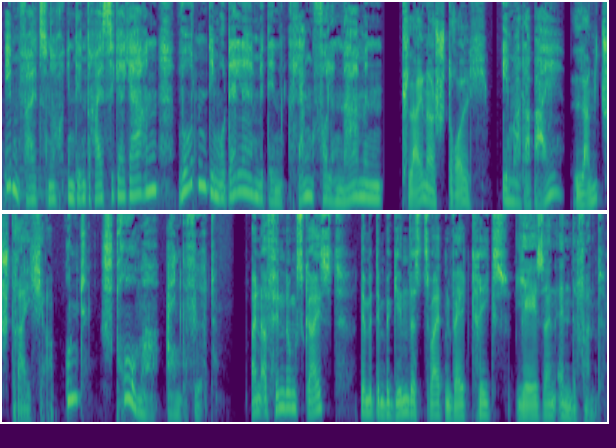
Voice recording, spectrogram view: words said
Ebenfalls noch in den 30er Jahren wurden die Modelle mit den klangvollen Namen Kleiner Strolch, immer dabei Landstreicher. und Stromer eingeführt. Ein Erfindungsgeist, der mit dem Beginn des Zweiten Weltkriegs jäh sein Ende fand.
